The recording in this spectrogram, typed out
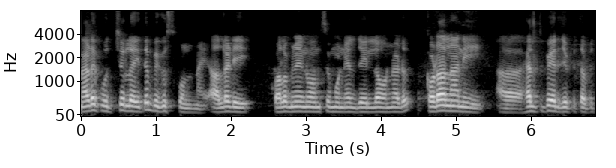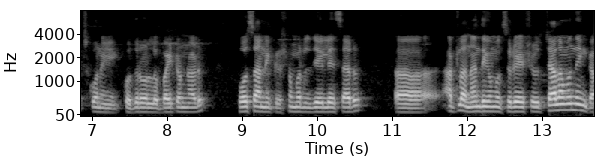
మెడకు ఉచ్చులు అయితే బిగుసుకుంటున్నాయి. ఆల్రెడీ కొలమనేని వంశీ మూడు జైల్లో ఉన్నాడు. కొడాలని హెల్త్ పేరు చెప్పి తప్పించుకొని కొద్ది రోజుల్లో బయట ఉన్నాడు. పోసాని కృష్ణమురళి జైలు వేశారు అట్లా నందిగమ్మ సురేష్ చాలామంది ఇంకా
